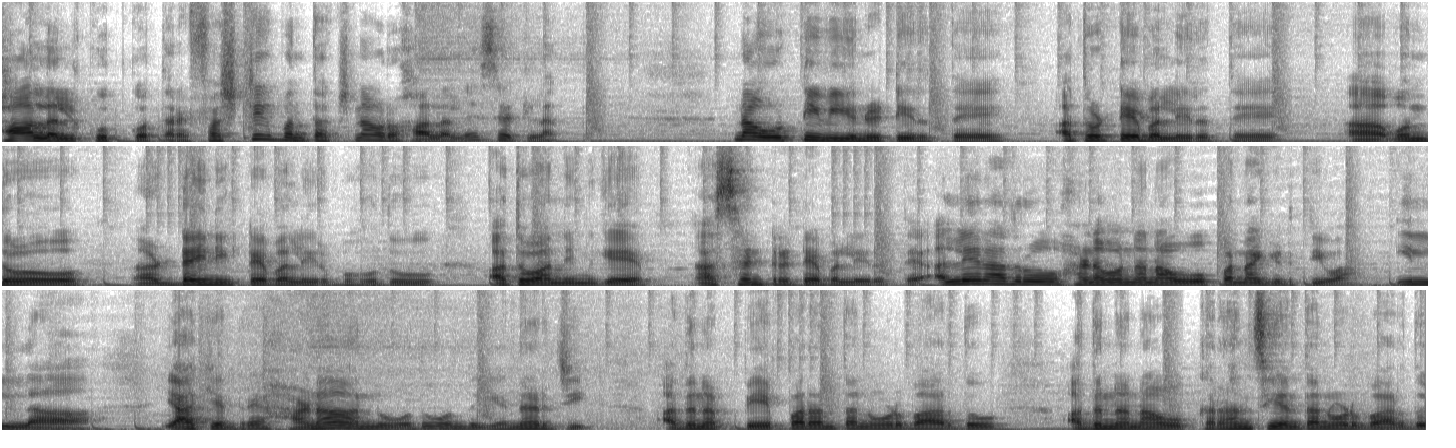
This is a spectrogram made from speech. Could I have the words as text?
ಹಾಲಲ್ಲಿ ಕೂತ್ಕೋತಾರೆ. ಫಸ್ಟಿಗೆ ಬಂದ ತಕ್ಷಣ ಅವರು ಹಾಲಲ್ಲೇ ಸೆಟ್ಲ್ ಆಗ್ತಾರೆ. ನಾವು ಟಿ ವಿ ಯೂನಿಟ್ ಇರುತ್ತೆ, ಅಥವಾ ಟೇಬಲ್ ಇರುತ್ತೆ ಒಂದು ಡೈನಿಂಗ್ ಟೇಬಲ್ ಇರಬಹುದು ಅಥವಾ ನಿಮಗೆ ಸೆಂಟ್ರ್ ಟೇಬಲ್ ಇರುತ್ತೆ. ಅಲ್ಲೇನಾದರೂ ಹಣವನ್ನು ನಾವು ಓಪನ್ ಆಗಿಡ್ತೀವ? ಇಲ್ಲ. ಯಾಕೆಂದರೆ ಹಣ ಅನ್ನುವುದು ಒಂದು ಎನರ್ಜಿ ಅದನ್ನು ಪೇಪರ್ ಅಂತ ನೋಡಬಾರ್ದು, ಅದನ್ನು ನಾವು ಕರೆನ್ಸಿ ಅಂತ ನೋಡಬಾರ್ದು,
